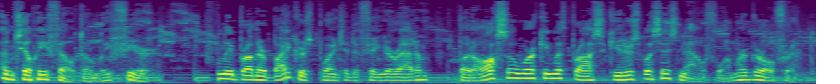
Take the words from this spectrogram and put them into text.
until he felt only fear. Only brother bikers pointed a finger at him, but also working with prosecutors was his now former girlfriend,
